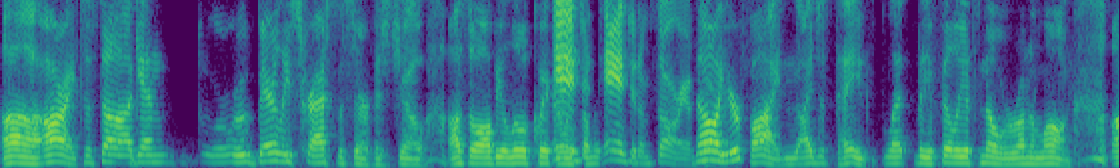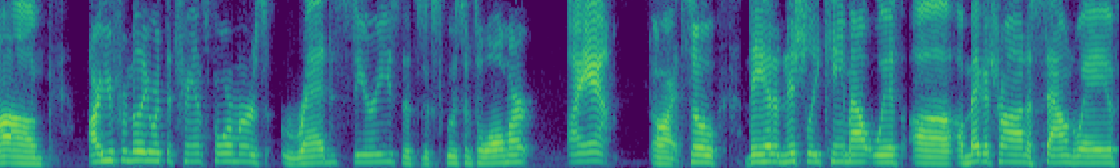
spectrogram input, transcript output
all right, just uh, again, we barely scratched the surface, Joe. Also, I'll be a little quicker. Tangent, tangent. I'm sorry. I'm No, sorry. you're fine. I just hey, let the affiliates know we're running long. Um, are you familiar with the Transformers Red series that's exclusive to Walmart? I am. All right, so they had initially came out with uh, a Megatron, a Soundwave,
